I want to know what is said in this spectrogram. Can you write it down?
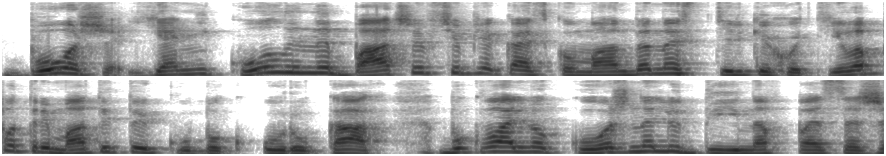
Боже, я ніколи не бачив, щоб якась команда настільки хотіла потримати той кубок у руках. Буквально кожна людина в ПСЖ,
